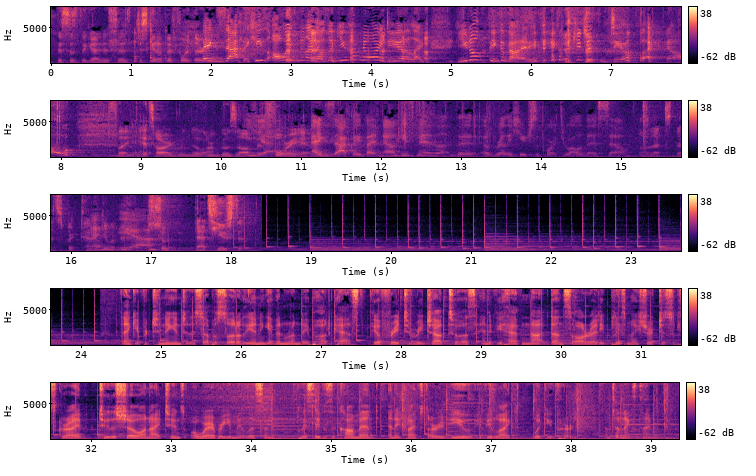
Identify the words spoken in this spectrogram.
this is the guy that says, "Just get up at 4:30." Exactly. He's always been like that. I was like, you have no idea. Like, you don't think about anything. Like, you just do. Like, no. It's like it's hard when the alarm goes off Yeah, at 4 a.m. Exactly. But no, he's been the, a really huge support through all of this. So, Oh, that's that's spectacular. yeah. So that's Houston. Thank you for tuning into this episode of the Any Given Run Day podcast. Feel free to reach out to us, and if you have not done so already, please make sure to subscribe to the show on iTunes or wherever you may listen. Please leave us a comment and a five star review if you liked what you've heard. Until next time.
